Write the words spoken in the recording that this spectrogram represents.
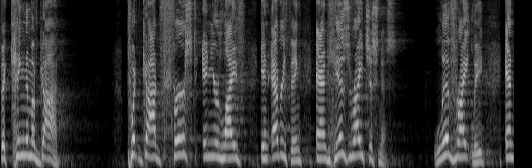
the kingdom of God. Put God first in your life in everything and his righteousness. Live rightly, and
